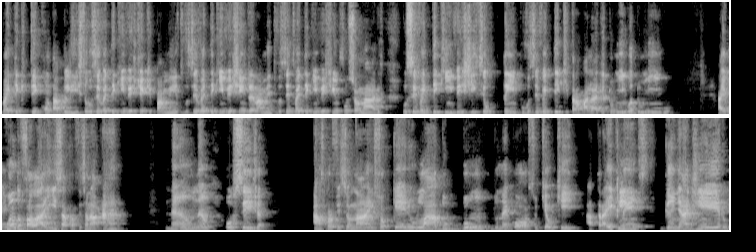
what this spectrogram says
vai ter que ter contabilista, você vai ter que investir em equipamento, você vai ter que investir em treinamento, você vai ter que investir em funcionários, você vai ter que investir seu tempo, você vai ter que trabalhar de domingo a domingo. Aí quando falar isso, a profissional, ah, não, não. Ou seja, as profissionais só querem o lado bom do negócio, que é o quê? Atrair clientes, ganhar dinheiro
